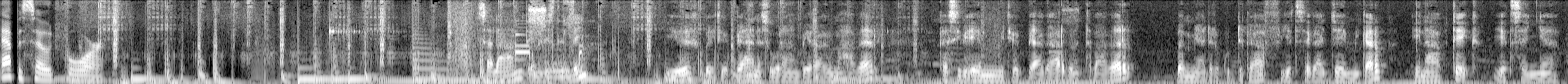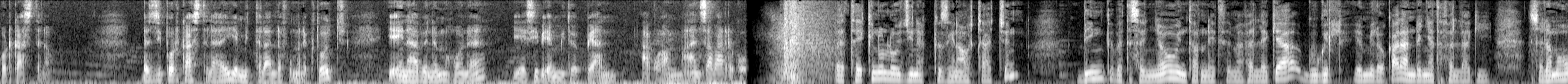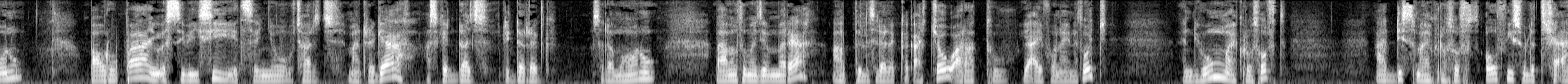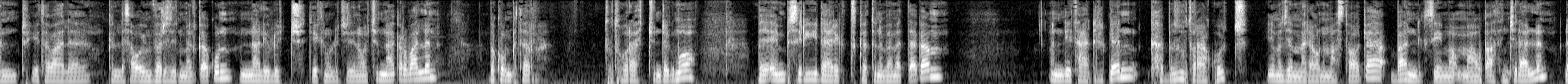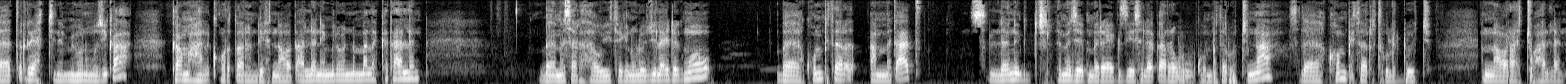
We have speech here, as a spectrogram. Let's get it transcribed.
Episode 4 ሰላም ጤና ይስጥልኝ። ይህ በኢትዮጵያ ዓይነ ስውራን ብሔራዊ ማህበር ከሲቢኤም ኢትዮጵያ ጋር በመተባበር በሚያደርጉት ድጋፍ እየተዘጋጀ የሚቀርብ ኢናብ ቴክ የተሰኘ ፖድካስት ነው። በዚህ ፖድካስት ላይ የሚተላለፉ መልእክቶች የኢናብንም ሆነ የሲቢኤም ኢትዮጵያን አቋም አያንጸባርቁም። በቴክኖሎጂ ነክ ዜናዎቻችን ቢንግ በተሰኘው ኢንተርኔት መፈለጊያ ጉግል የሚለው ቃል አንደኛ ተፈላጊ ስለመሆኑ በአውሮፓ USB C የተሰኘው ቻርጅ ማድረጊያ አስገዳጅ ሊደረግ ስለመሆኑ በአመቱ መጀመሪያ አፕል ስለለቀቃቸው አራቱ የአይፎን አይነቶች እንዲሁም ማይክሮሶፍት አዲስ ማይክሮሶፍት ኦፊስ 2001 የተባለ ክለሳ ወይም version መልቀቁን እና ሌሎች ቴክኖሎጂ ዜናዎችን እናቀርባለን። በኮምፒውተር tutorial ኣችን ደግሞ በ MP3 direct cut ን በመጠቀም እንዴት አድርገን ከብዙ track ኦች የመጀመሪያውን ማስታወቂያ በአንድ ጊዜ ማውጣት እንችላለን፣ ለጥሪያችን የሚሆን ሙዚቃ ከመሀል ቆርጠን እንዴት እናወጣለን የሚለውን እንመለከታለን። በመሰረታዊ ቴክኖሎጂ ላይ ደግሞ በኮምፒውተር አመጣጥ ለንግድ ለመጀመሪያ ጊዜ ስለቀረቡ ኮምፒውተሮችና ስለ ኮምፒውተር ትውልዶች እናወራችኋለን።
